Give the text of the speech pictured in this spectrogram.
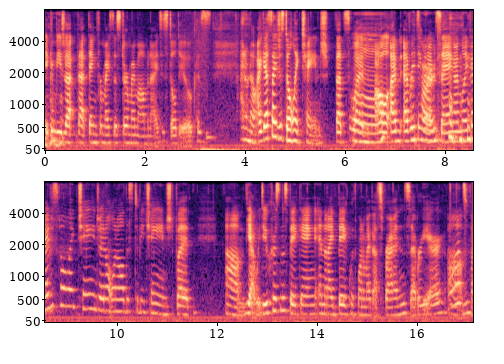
it can be that that thing for my sister, my mom, and I to still do because. I don't know. I guess I just don't like change. That's what all I'm everything that I'm saying. I'm like I just don't like change. I don't want all this to be changed. But um, yeah, we do Christmas baking, and then I bake with one of my best friends every year. Oh, that's Um,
